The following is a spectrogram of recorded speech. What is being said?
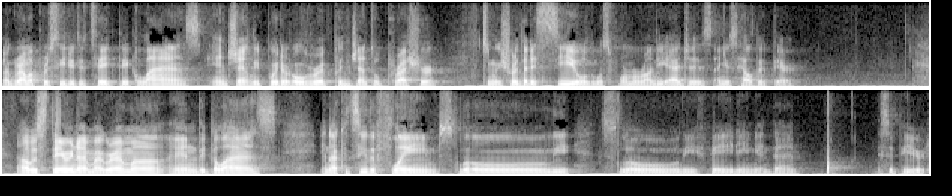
my grandma proceeded to take the glass and gently put it over it, put gentle pressure to make sure that it's sealed, was formed around the edges, and just held it there. I was staring at my grandma and the glass, and I could see the flame slowly, slowly fading, and then disappeared.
